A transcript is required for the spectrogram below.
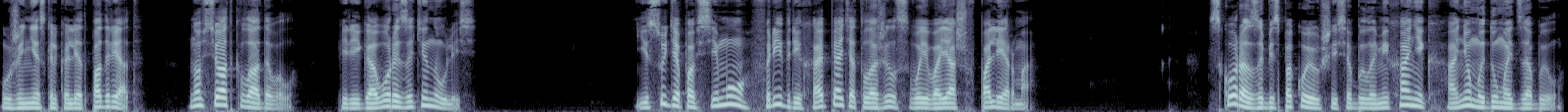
уже несколько лет подряд – но все откладывал. Переговоры затянулись. И, судя по всему, Фридрих опять отложил свой вояж в Палермо. Скоро забеспокоившийся было механик о нем и думать забыл.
